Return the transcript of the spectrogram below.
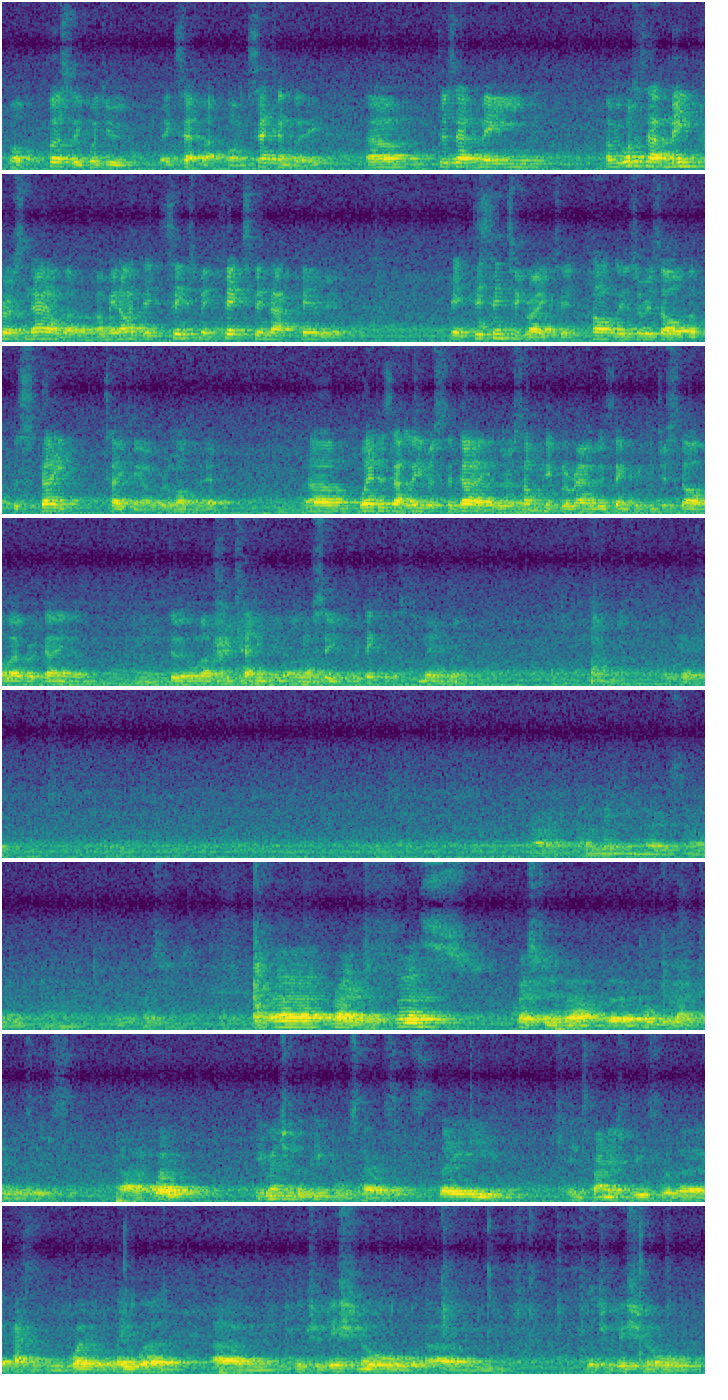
well, firstly, would you accept that point? Secondly, um, does that mean, I mean, what does that mean for us now, though? I mean, I, it seems to me fixed in that period. It disintegrated partly as a result of the state taking over a lot of it. Um, where does that leave us today? There are some mm. people around who think we can just start all over again and mm. do it all over again, you know, which seems ridiculous to me. But Okay. All right, I'm making notes and um, get questions. Uh, right, the first question about the cultural activities. Uh, well, you mentioned the people's houses. They, in Spanish, these were the casas del pueblo. They were um, the traditional, um, the traditional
